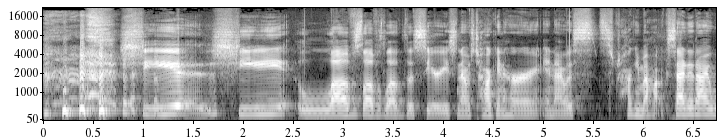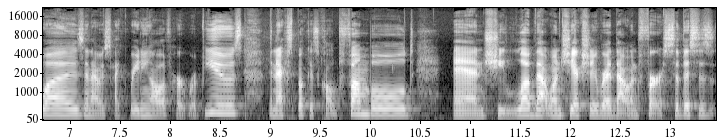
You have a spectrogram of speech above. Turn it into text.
she she loves loves loves the series and i was talking to her and i was talking about how excited i was and i was like reading all of her reviews the next book is called fumbled and she loved that one. She actually read that one first. So this is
